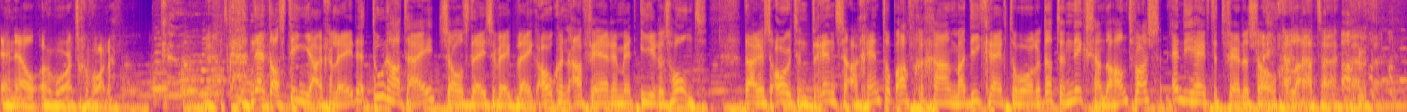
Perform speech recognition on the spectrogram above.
100% NL Award gewonnen. Net als tien jaar geleden. Toen had hij, zoals deze week bleek, ook een affaire met Iris Hond. Daar is ooit een Drentse agent op afgegaan, maar die kreeg te horen dat er niks aan de hand was. En die heeft het verder zo gelaten.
